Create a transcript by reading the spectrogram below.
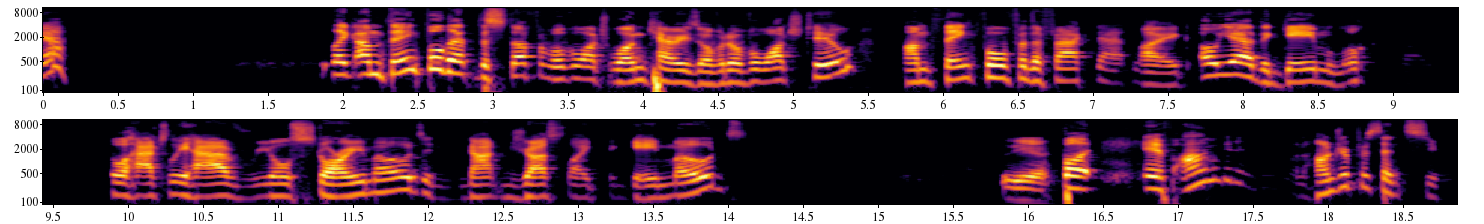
Yeah. Like I'm thankful that the stuff from Overwatch 1 carries over to Overwatch 2. I'm thankful for the fact that like, oh yeah, the game looks it'll actually have real story modes and not just like the game modes. Yeah, But if I'm going to be 100% serious,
